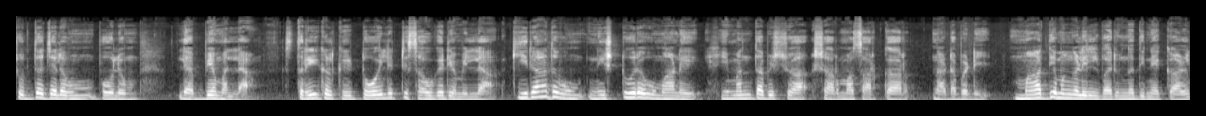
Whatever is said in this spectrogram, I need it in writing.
ശുദ്ധജലവും പോലും ലഭ്യമല്ല. സ്ത്രീകൾക്ക് ടോയ്ലറ്റ് സൗകര്യമില്ല. കിരാതവും നിഷ്ഠൂരവുമാണ് ഹിമന്ത ബിശ്വ ശർമ്മ സർക്കാർ നടപടി. മാധ്യമങ്ങളിൽ വരുന്നതിനേക്കാൾ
